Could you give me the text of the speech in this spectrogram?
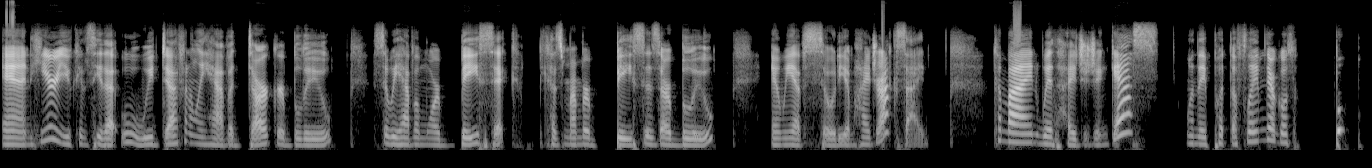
And here you can see that, ooh, we definitely have a darker blue. So we have a more basic, because remember, bases are blue, and we have sodium hydroxide combined with hydrogen gas. When they put the flame there, goes boop,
